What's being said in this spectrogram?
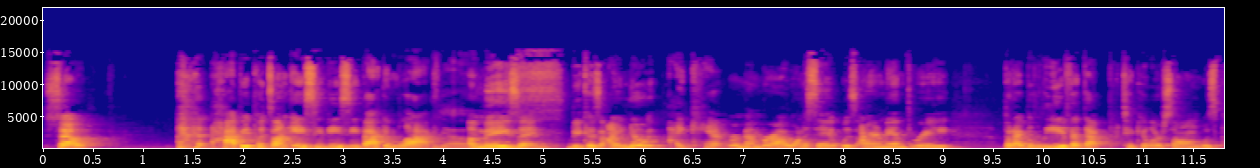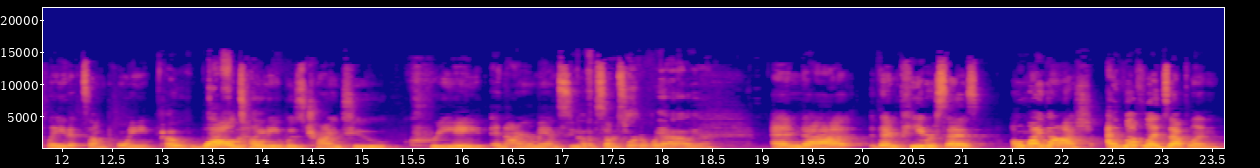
So, Happy puts on ACDC back in black. Yes. Amazing. Because I know, I can't remember, I want to say it was Iron Man 3, but I believe that that particular song was played at some point Oh, while definitely. Tony was trying to create an Iron Man suit of, some sort or whatever. Yeah, oh yeah. And uh, then Peter says, Oh my gosh, I love Led Zeppelin.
